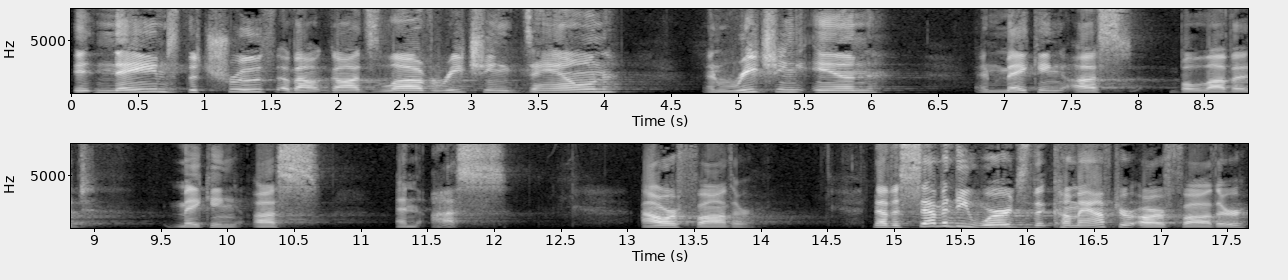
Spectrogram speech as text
It names the truth about God's love reaching down and reaching in and making us beloved, making us an us. Our Father. Now, the 70 words that come after our Father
